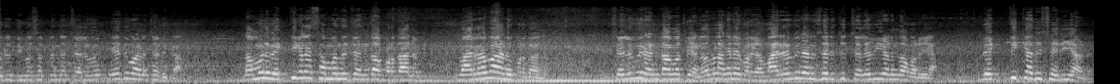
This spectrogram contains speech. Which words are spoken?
ഒരു ദിവസത്തിന്റെ ചിലവ് ഏത് വേണിച്ചെടുക്കാം നമ്മൾ വ്യക്തികളെ സംബന്ധിച്ച് എന്താ പ്രധാനം? വരവാണ് പ്രധാനം. ചെലവ് രണ്ടാമത്തെയാണ്. നമ്മൾ അങ്ങനെ പറയാം. വരവിനനുസരിച്ച് ചെലവ് ചെയ്യണമെന്നാണ് പറയുക വ്യക്തിക്ക് അത് ശരിയാണ്.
